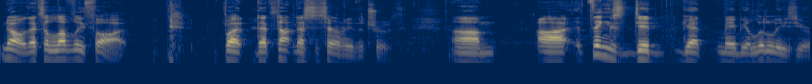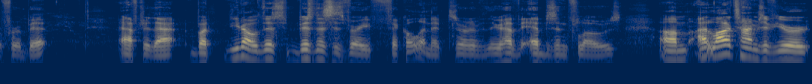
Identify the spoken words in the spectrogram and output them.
No, that's a lovely thought, but that's not necessarily the truth. Um, uh, things did get maybe a little easier for a bit after that. But you know, this business is very fickle, and it sort of you have ebbs and flows. Um, a lot of times, if you're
